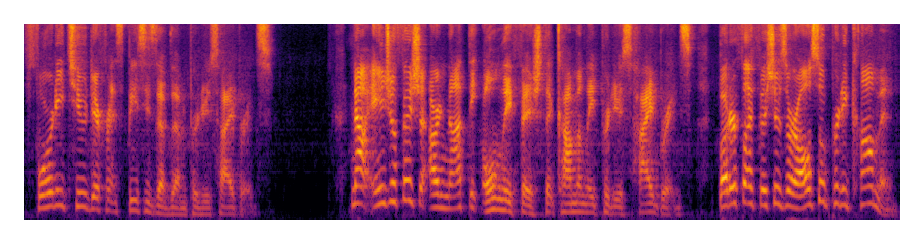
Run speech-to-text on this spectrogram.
42 different species of them produce hybrids. Now, angelfish are not the only fish that commonly produce hybrids. Butterfly fishes are also pretty common.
